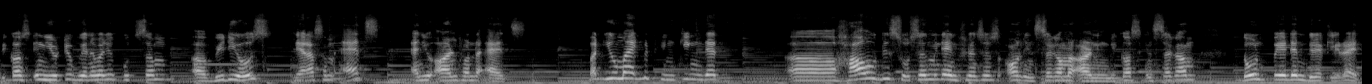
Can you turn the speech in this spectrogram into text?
Because in youtube whenever you put some uh, videos there are some ads and you earn from the ads. But you might be thinking that uh, how these social media influencers on instagram are earning because instagram don't pay them directly right?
